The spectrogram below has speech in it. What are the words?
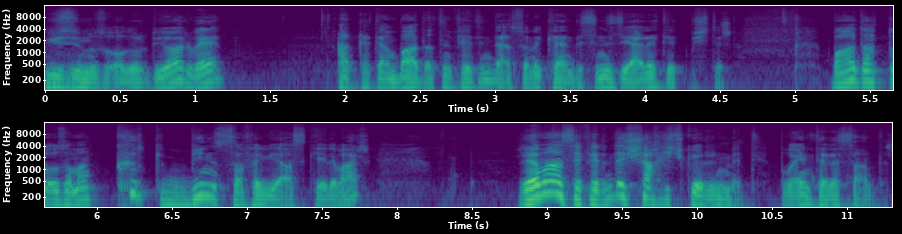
yüzümüz olur diyor ve hakikaten Bağdat'ın fethinden sonra kendisini ziyaret etmiştir. Bağdat'ta o zaman 40 bin Safevi askeri var. Revan seferinde Şah hiç görünmedi. Bu enteresandır.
